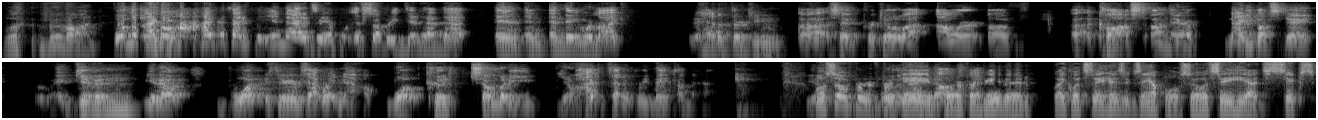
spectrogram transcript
we'll move on. Well, no, so hypothetically, in that example, if somebody did have that and and and they were like had a 13 uh, cent per kilowatt hour of uh, cost on there, 90 bucks a day, given you know what Ethereum's at right now, what could somebody you know hypothetically make on that? You well, know, so for for Dave or for David, like let's say his example. So let's say he had six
